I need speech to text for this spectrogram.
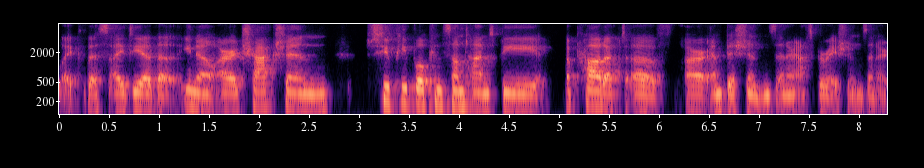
like this idea that you know our attraction to people can sometimes be a product of our ambitions and our aspirations and our,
